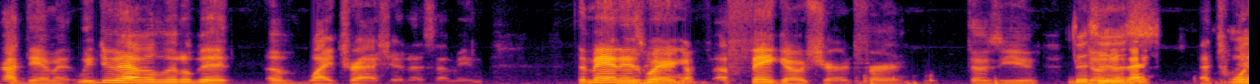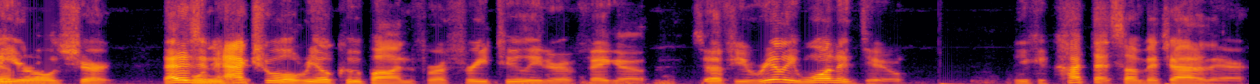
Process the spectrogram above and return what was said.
God damn it, we do have a little bit of white trash in us. I mean, the man is wearing a, a Faygo shirt for those of you this don't know is that- a 20 year old shirt. That is an actual real coupon for a free two liter of Faygo. So if you really wanted to, you could cut that some bitch out of there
